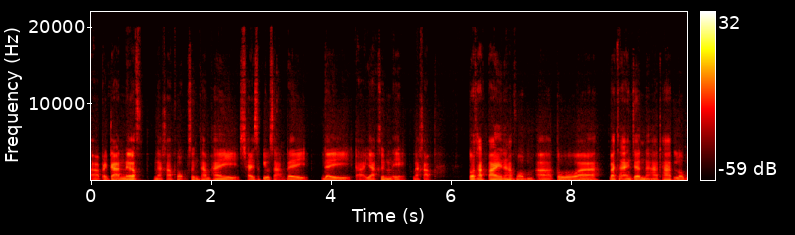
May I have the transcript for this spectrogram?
อ่าเป็นการเนิร์ฟนะครับผมซึ่งทำให้ใช้สกิลสามได้ได้อ่ายากขึ้นนั่นเองนะครับ ตัวถัดไปนะครับผมอ่าตัว Battle Angel นะฮะธาตุลม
